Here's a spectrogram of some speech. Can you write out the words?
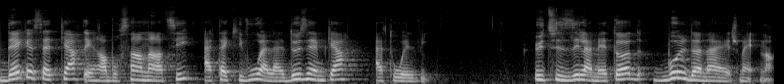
Dès que cette carte est remboursée en entier, attaquez-vous à la deuxième carte à taux élevé. Utilisez la méthode boule de neige maintenant.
